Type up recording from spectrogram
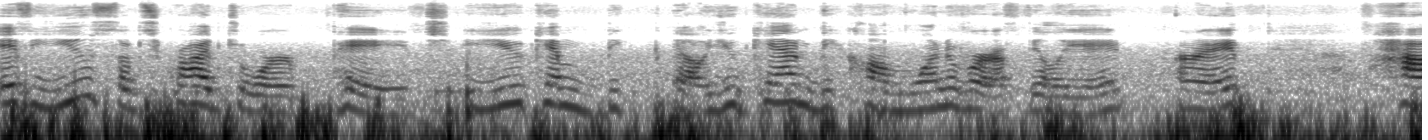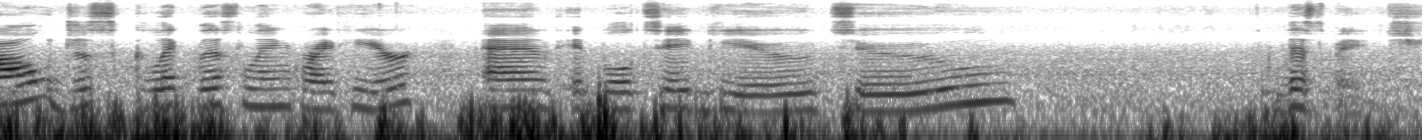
if you subscribe to our page, you can be uh, you can become one of our affiliate. All right, how? Just click this link right here, and it will take you to this page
